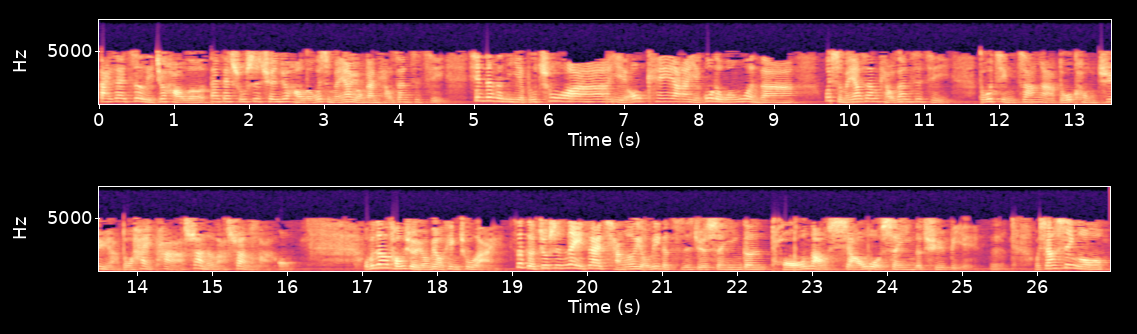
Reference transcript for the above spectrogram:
待在这里就好了，待在舒适圈就好了。为什么要勇敢挑战自己？现在的你也不错啊，也 OK 啊，也过得稳稳的啊。为什么要这样挑战自己？多紧张啊，多恐惧啊，多害怕。算了啦，算了啦。哦，我不知道同学有没有听出来，这个就是内在强而有力的直觉声音跟头脑小我声音的区别。嗯，我相信哦。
